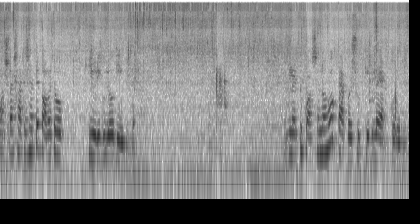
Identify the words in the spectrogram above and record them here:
মশলার সাথে সাথে টমেটো পিউরিগুলোও দিয়ে দিব এগুলো একটু কষানো হোক, তারপর শুটকিগুলো অ্যাড করে দিব।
